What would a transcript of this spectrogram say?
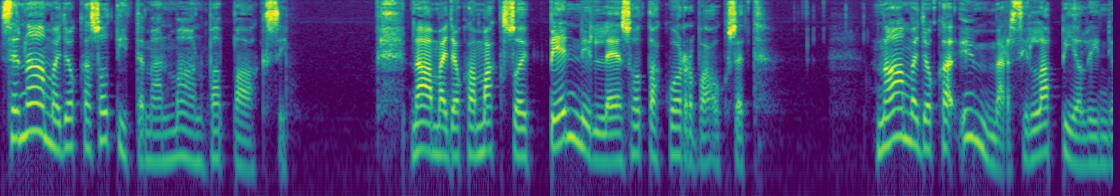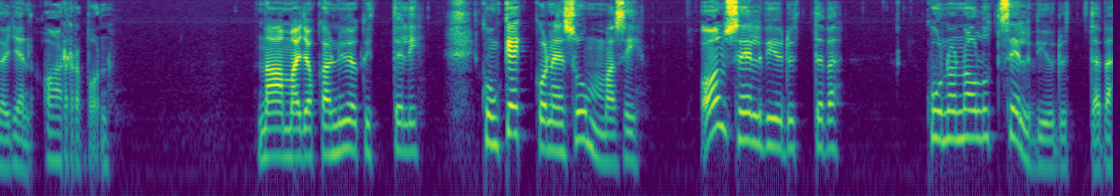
Se naama, joka soti tämän maan vapaaksi. Naama, joka maksoi pennilleen sotakorvaukset. Naama, joka ymmärsi lapiolinjojen arvon. Naama, joka nyökytteli, kun Kekkonen summasi, on selviydyttävä, kun on ollut selviydyttävä.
